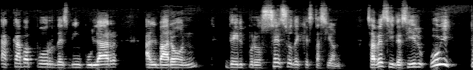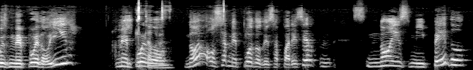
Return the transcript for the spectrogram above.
acaba por desvincular al varón del proceso de gestación, ¿sabes? Y decir, uy, pues me puedo ir, me puedo, ¿no? O sea, me puedo desaparecer, no es mi pedo,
